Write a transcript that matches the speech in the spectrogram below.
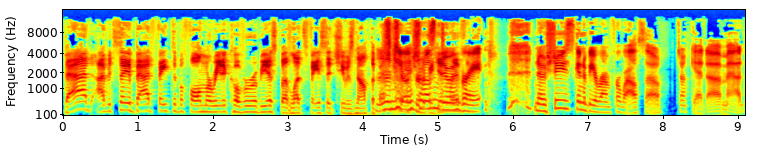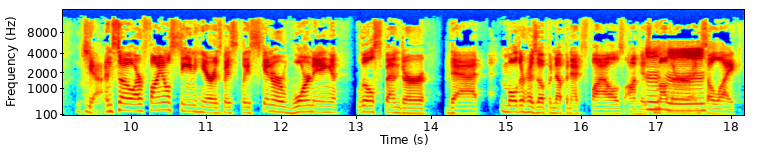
Bad, I would say a bad fate to befall Marita Covarrubias, but let's face it, she was not the best character she wasn't doing with. great. No, she's going to be around for a while, so don't get uh, mad. Yeah, and so our final scene here is basically Skinner warning Lil Spender that Mulder has opened up an X Files on his Mm-hmm. mother, and so like,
